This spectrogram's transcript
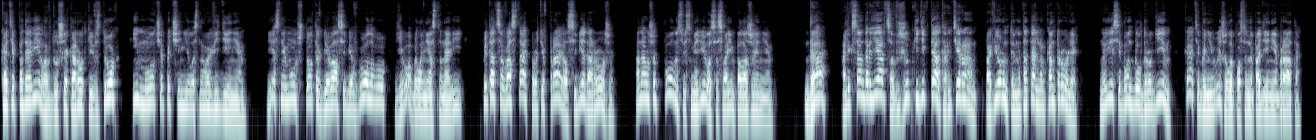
Катя подавила в душе короткий вздох и молча подчинилась нововведениям. Если муж что-то вбивал себе в голову, его было не остановить. Пытаться восстать против правил себе дороже. Она уже полностью смирилась со своим положением. Да, Александр Ярцев – жуткий диктатор и тиран, повернутый на тотальном контроле. Но если бы он был другим, Катя бы не выжила после нападения брата.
